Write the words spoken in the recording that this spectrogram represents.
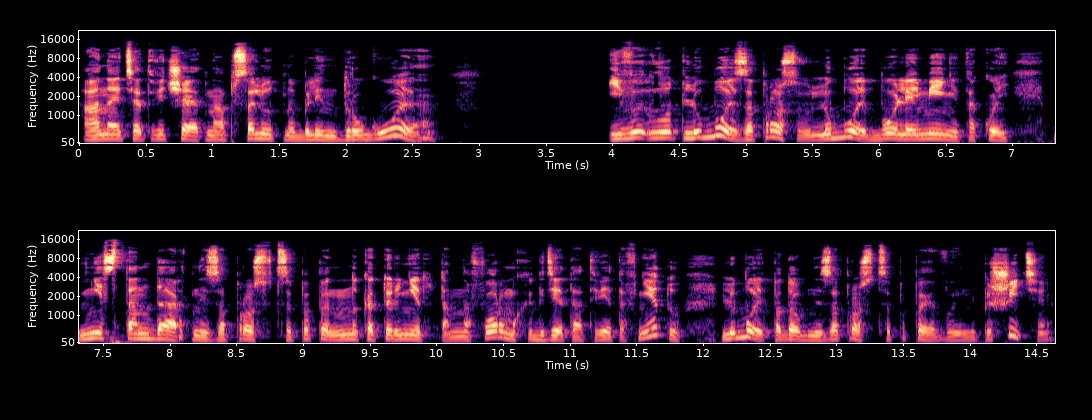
а она тебе отвечает на абсолютно, блин, другое, и вы, вот любой запрос, любой более-менее такой нестандартный запрос в ЦПП, ну, на который нету там на форумах и где-то ответов нету, любой подобный запрос в ЦПП вы напишите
